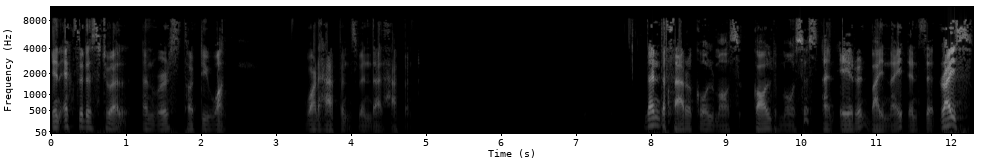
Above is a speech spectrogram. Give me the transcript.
In Exodus 12 and verse 31, what happens when that happened? Then the Pharaoh called Moses, called Moses and Aaron by night and said, Rise,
